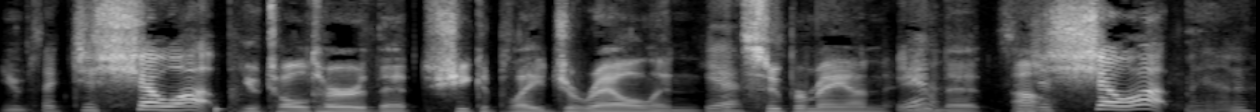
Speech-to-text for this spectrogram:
You- it's like, just show up. You told her that she could play Jor-El and, Yes. Superman, Yeah. and that So oh, just show up, man.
